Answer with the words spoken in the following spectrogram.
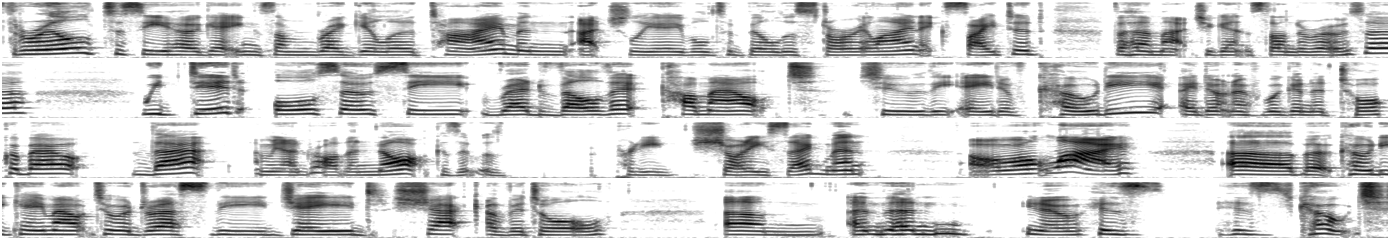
thrilled to see her getting some regular time and actually able to build a storyline. Excited for her match against Thunder Rosa. We did also see Red Velvet come out to the aid of Cody. I don't know if we're going to talk about that. I mean, I'd rather not because it was a pretty shoddy segment. I won't lie. Uh, but Cody came out to address the Jade Shaq of it all. Um, and then, you know, his his coach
